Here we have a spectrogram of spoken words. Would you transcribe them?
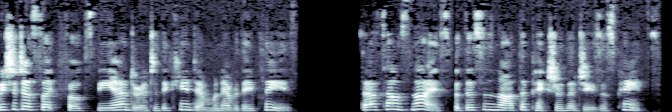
We should just let folks meander into the kingdom whenever they please. That sounds nice, but this is not the picture that Jesus paints.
